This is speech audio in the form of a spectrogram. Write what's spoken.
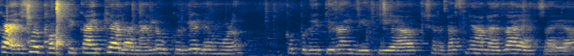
काय स्वयंपाक ती काय केला नाही लवकर गेल्यामुळं. कपडे ती राहिली ती या शर्टासनी आणाय जायचा या.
